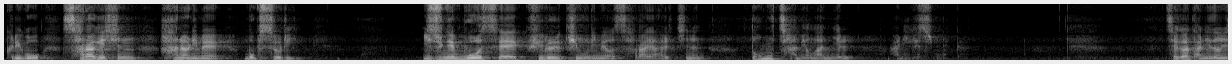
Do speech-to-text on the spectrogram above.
그리고 살아계신 하나님의 목소리. 이 중에 무엇에 귀를 기울이며 살아야 할지는 너무 자명한 일 아니겠습니까? 제가 다니던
